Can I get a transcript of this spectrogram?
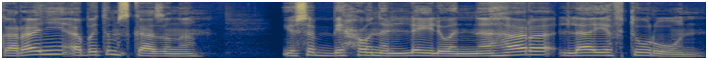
Коране об этом сказано. «Юсаббихуна лейлю нагара ла яфтурун».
